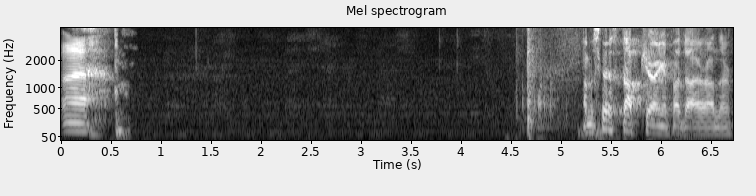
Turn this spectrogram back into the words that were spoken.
Uh, I'm just gonna stop caring if I die around there.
